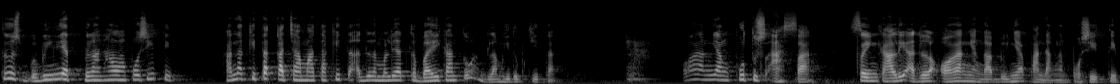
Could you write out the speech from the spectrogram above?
Terus melihat dengan hal, hal positif. Karena kita kacamata kita adalah melihat kebaikan Tuhan dalam hidup kita. Orang yang putus asa sering kali adalah orang yang gak punya pandangan positif.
